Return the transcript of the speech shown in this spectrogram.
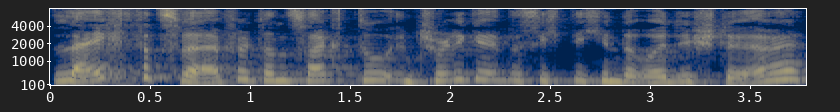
leicht verzweifelt und sagt, du, entschuldige, dass ich dich in der Ordi störe,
